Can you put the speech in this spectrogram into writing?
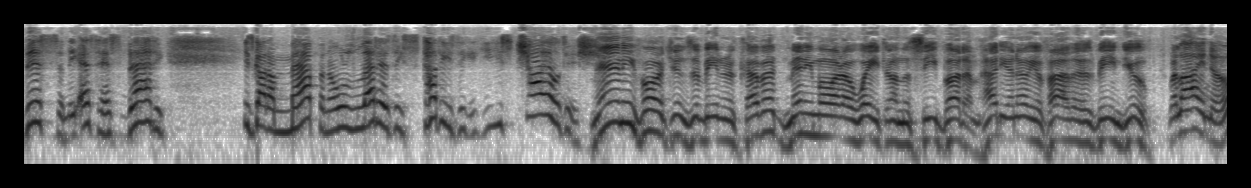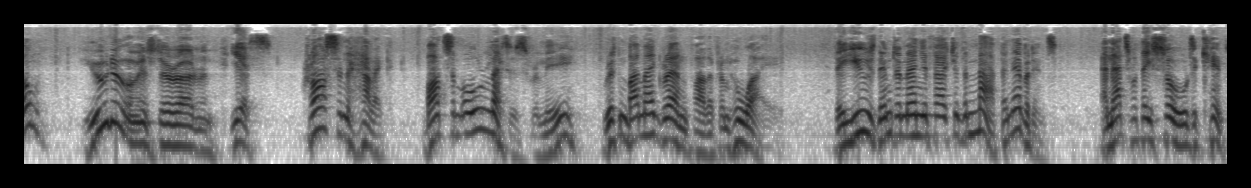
this and the SS that. He, he's got a map and old letters he studies. He, he's childish. Many fortunes have been recovered. Many more await on the sea bottom. How do you know your father has been duped? Well, I know. You do, Mr. Rodman. Yes. Cross and Halleck bought some old letters from me, written by my grandfather from Hawaii. They used them to manufacture the map and evidence. And that's what they sold to Kent.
